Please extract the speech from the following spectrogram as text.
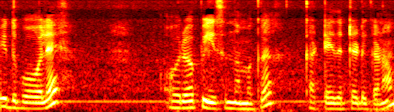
അപ്പോൾ ഇതുപോലെ ഓരോ പീസും നമുക്ക് കട്ട് ചെയ്തിട്ട് ചെയ്തിട്ടെടുക്കണം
